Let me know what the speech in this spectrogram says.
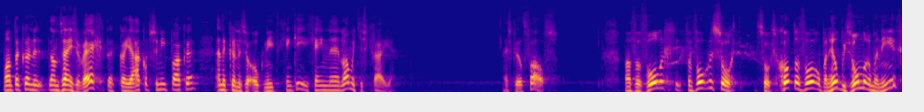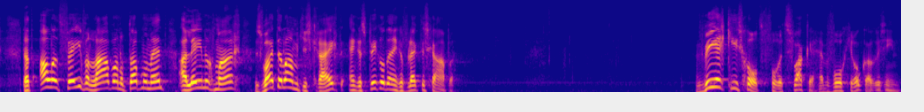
Want dan, kunnen, dan zijn ze weg, dan kan Jacob ze niet pakken en dan kunnen ze ook niet, geen, geen uh, lammetjes krijgen. Hij speelt vals. Maar vervolg, vervolgens zorgt, God ervoor op een heel bijzondere manier dat al het vee van Laban op dat moment alleen nog maar zwarte lammetjes krijgt en gespikkelde en gevlekte schapen. Weer kiest God voor het zwakke, hebben we vorige keer ook al gezien.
